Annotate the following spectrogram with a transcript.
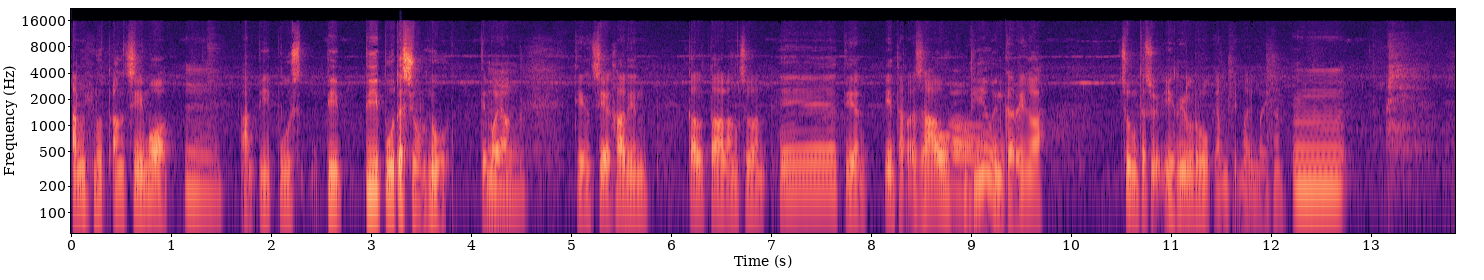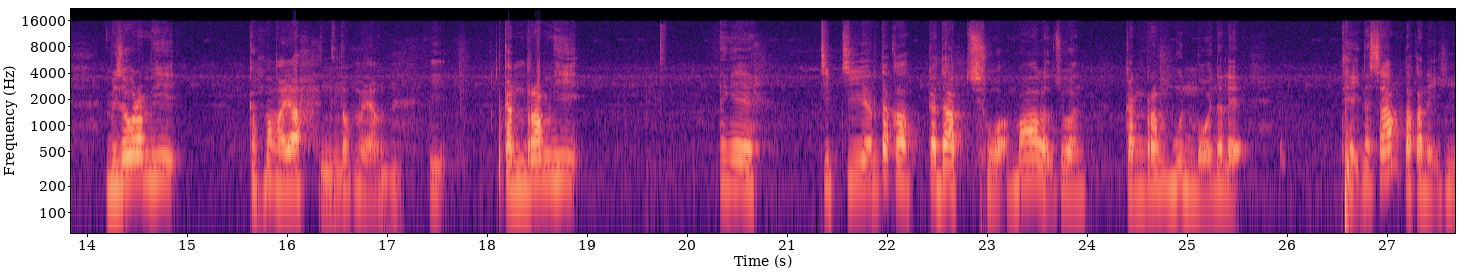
an hlut ang chi mo an pi pu pi pi pu te sul nu ti mo yang tiang chi kha din kal ta lang chuan he tian in tar zau view in karinga chung te su iril ru kam ti mai mai han mizoram hi kamanga ya top mayang i kan ram hi enge chip chiar ta ka kadap chua ma lo chuan. Kan ram mun moi na le thei na sang ta ka nei hi.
